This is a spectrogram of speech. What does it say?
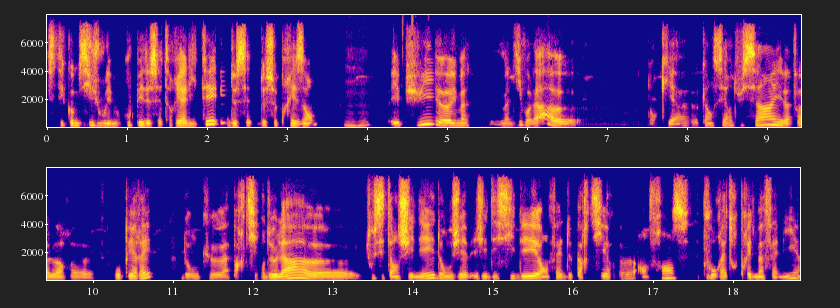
c'était comme si je voulais me couper de cette réalité, de ce, de ce présent. Mmh et puis il m'a m'a dit voilà, euh, donc il y a cancer du sein, il va falloir euh, opérer. Donc euh, à partir de là, tout s'est enchaîné. Donc j'ai décidé en fait de partir en France pour être près de ma famille.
